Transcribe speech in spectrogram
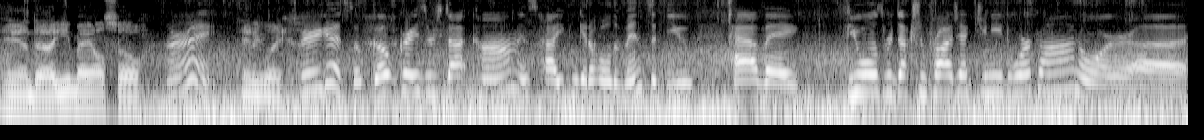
and uh, email. So All right. anyway, Very good. So goatgrazers.com is how you can get a hold of Vince if you have a fuels reduction project you need to work on or uh,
